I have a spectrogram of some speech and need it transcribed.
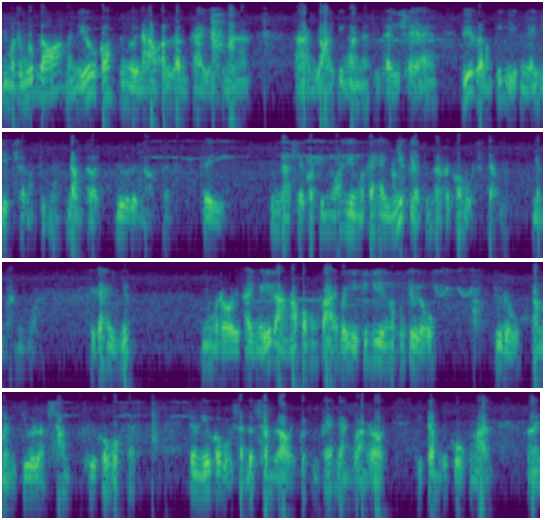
Nhưng mà trong lúc đó mà nếu có cái người nào ở gần thầy mà à, giỏi tiếng Anh thì thầy sẽ viết ra bằng tiếng Việt người dịch ra bằng tiếng Anh đồng thời đưa lên học thôi thì chúng ta sẽ có tiếng nói nhưng mà cái hay nhất là chúng ta phải có bộ sách đạo đức nhân bản nhân quả thì cái hay nhất. Nhưng mà rồi thầy nghĩ rằng nó cũng không phải bởi vì cái duyên nó cũng chưa đủ chưa đủ là mình chưa làm xong chưa có bộ sách. Nếu có bộ sách đó xong rồi có xin phép đàng hoàng rồi thì trong cái cuộc mà à,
